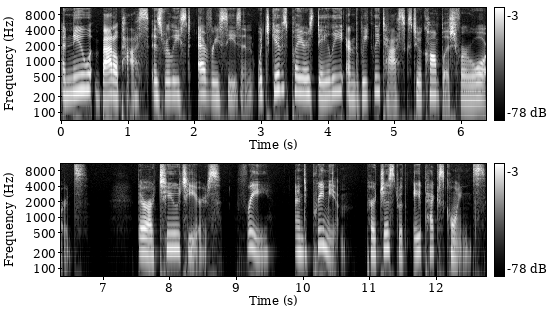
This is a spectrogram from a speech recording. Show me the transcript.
A new Battle Pass is released every season, which gives players daily and weekly tasks to accomplish for rewards. There are two tiers free and premium, purchased with Apex coins.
